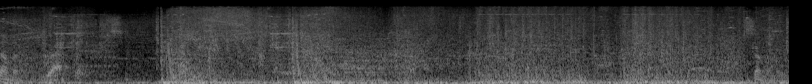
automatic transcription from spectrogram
Summon Raptors. Summoning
